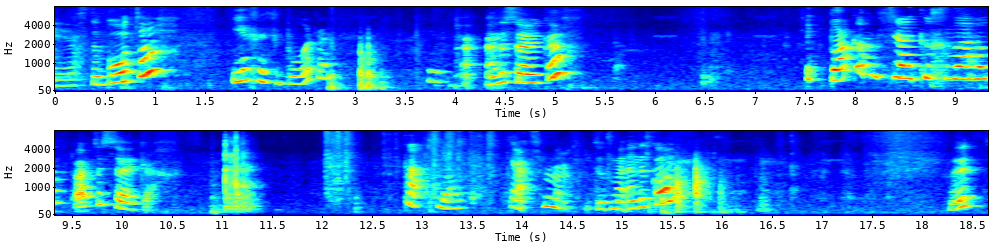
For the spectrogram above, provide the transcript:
Eerst de boter. Hier is de boter. En de suiker. Ik pak hem suiker gewoon. Pak de suiker. Pak jij. Dat is maar. Doe het maar in de kom. Goed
